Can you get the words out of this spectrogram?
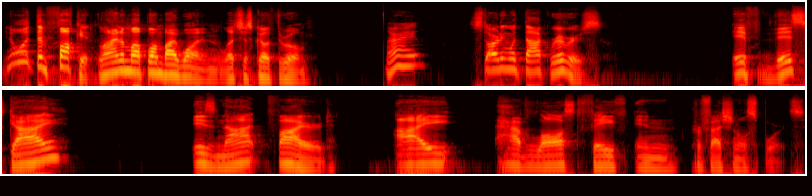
you know what? Then fuck it. Line them up one by one and let's just go through them. All right. Starting with Doc Rivers. If this guy is not fired, I have lost faith in professional sports.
